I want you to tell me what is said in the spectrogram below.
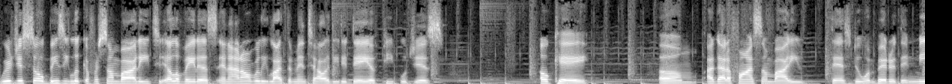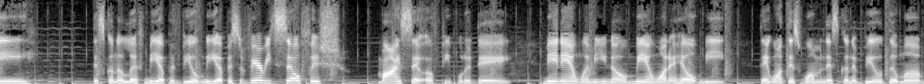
we're just so busy looking for somebody to elevate us. And I don't really like the mentality today of people just, okay, um, I gotta find somebody that's doing better than me, that's gonna lift me up and build me up. It's a very selfish mindset of people today, men and women. You know, men want to help me. They want this woman that's gonna build them up.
